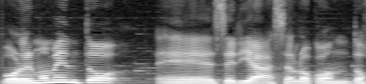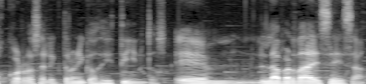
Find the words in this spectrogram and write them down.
Por el momento eh, sería hacerlo con dos correos electrónicos distintos. Em, la verdad es esa.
